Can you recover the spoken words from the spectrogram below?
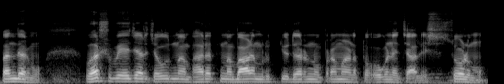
પંદરમું, વર્ષ બે હજાર ચૌદમાં ભારતમાં બાળ મૃત્યુ દરનું પ્રમાણ તો ઓગણચાલીસ. સોળમું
